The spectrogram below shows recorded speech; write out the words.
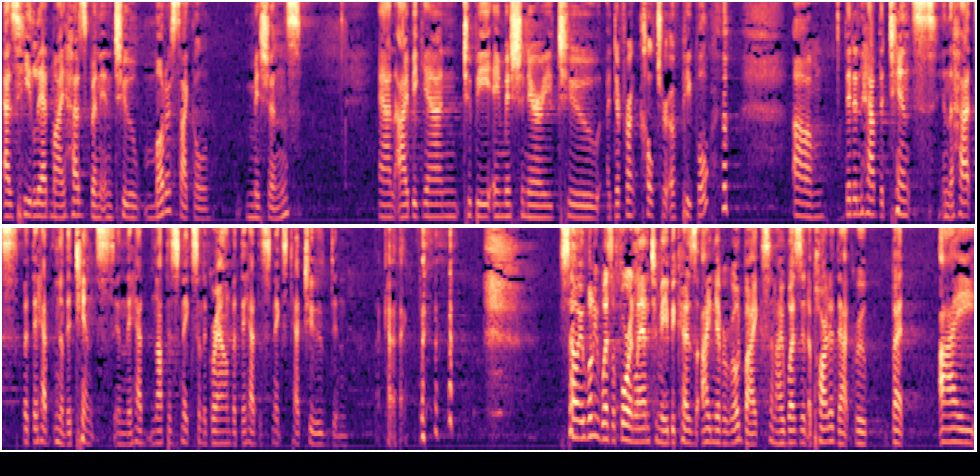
as He led my husband into motorcycle missions. And I began to be a missionary to a different culture of people. um, they didn't have the tents in the huts, but they had, you know, the tents, and they had not the snakes in the ground, but they had the snakes tattooed and that kind of thing. So it really was a foreign land to me because I never rode bikes and I wasn't a part of that group. But I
